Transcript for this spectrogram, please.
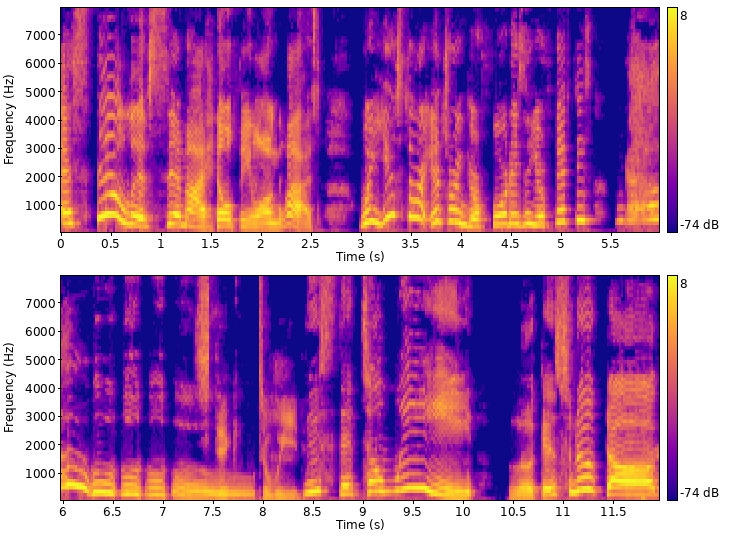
and still live semi healthy, long lives. When you start entering your 40s and your 50s, no. Stick to weed. You stick to weed. Look at Snoop Dogg.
